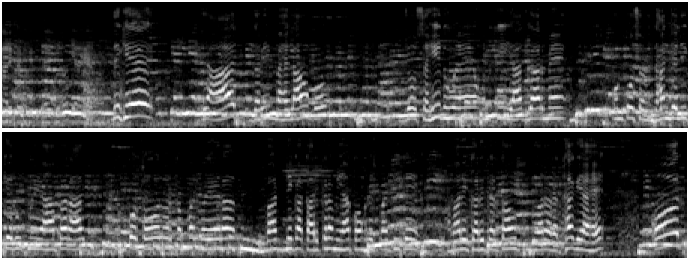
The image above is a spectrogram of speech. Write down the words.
कार्यक्रम देखिए आज गरीब महिलाओं को जो शहीद हुए हैं उनकी यादगार में उनको श्रद्धांजलि के रूप में यहाँ पर आज उनको शॉल और कंबल वगैरह बांटने का कार्यक्रम यहाँ कांग्रेस पार्टी के हमारे कार्यकर्ताओं द्वारा रखा गया है। और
